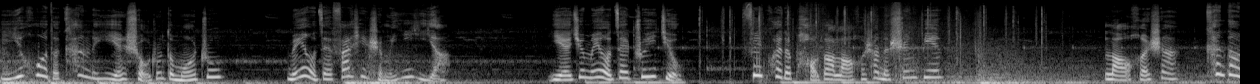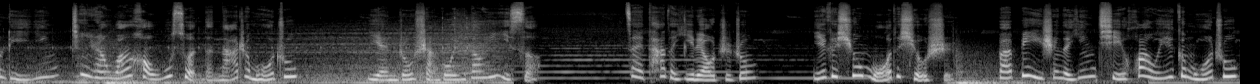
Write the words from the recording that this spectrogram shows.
疑惑地看了一眼手中的魔珠，没有再发现什么异样，也就没有再追究，飞快地跑到老和尚的身边。老和尚。看到李英竟然完好无损地拿着魔珠，眼中闪过一道异色，在他的意料之中，一个修魔的修士把毕生的阴气化为一个魔珠，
